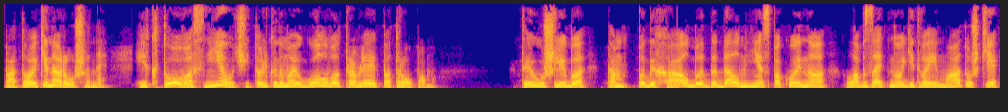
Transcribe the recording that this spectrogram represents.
«Потоки нарушены. И кто вас, неучи, только на мою голову отправляет по тропам? Ты уж либо там подыхал бы, да дал мне спокойно лобзать ноги твоей матушки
